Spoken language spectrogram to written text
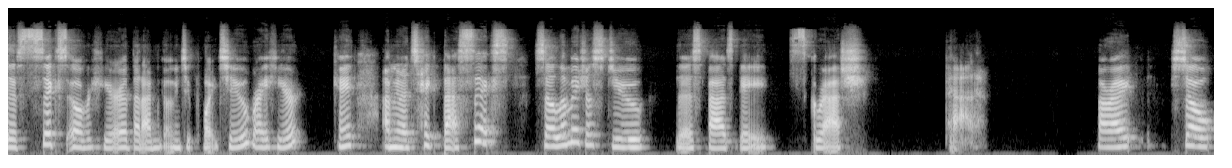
this six over here that I'm going to point to right here. Okay. I'm going to take that six. So let me just do this as a scratch pad. All right. So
